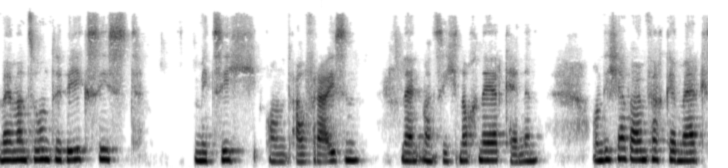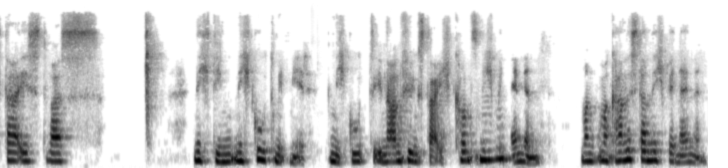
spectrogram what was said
wenn man so unterwegs ist mit sich und auf Reisen, lernt man sich noch näher kennen. Und ich habe einfach gemerkt, da ist was nicht, in, nicht gut mit mir. Nicht gut in Anführungszeichen. Ich konnte es nicht mhm. benennen. Man, man kann es dann nicht benennen.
